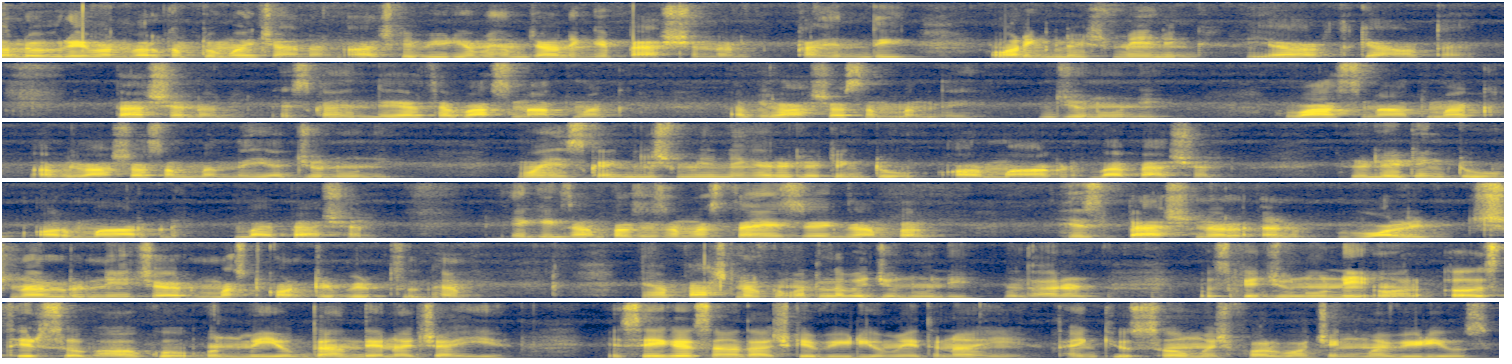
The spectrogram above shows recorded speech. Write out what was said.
Hello everyone welcome to my channel आज के video में हम जानेंगे पैशनल का हिंदी और इंग्लिश मीनिंग या अर्थ क्या होता है? पैशनल इसका हिंदी अर्थ है वासनात्मक, अभिलाषा संबंधी, जुनूनी। वासनात्मक, अभिलाषा संबंधी या जुनूनी। वहीं इसका इंग्लिश मीनिंग है relating to or marked by passion relating to or marked by passion एक एग्जांपल से समझते हैं इसे example his passional and volitional nature must contribute to them. यहाँ पैशनल का मतलब है जुनूनी उदाहरण। उसके जुनूनी और अस्थिर स्वभाव को उनमें योगदान देना चाहिए। इसी के साथ आज के वीडियो में इतना ही। Thank you so much for watching my videos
